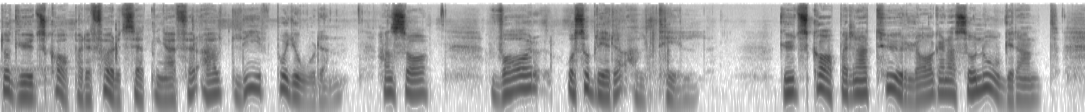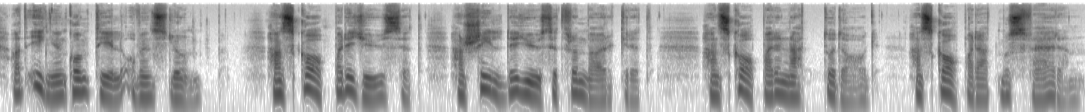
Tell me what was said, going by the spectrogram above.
då Gud skapade förutsättningar för allt liv på jorden. Han sa var och så blev det allt till. Gud skapade naturlagarna så noggrant att ingen kom till av en slump. Han skapade ljuset, han skilde ljuset från mörkret, han skapade natt och dag, han skapade atmosfären.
